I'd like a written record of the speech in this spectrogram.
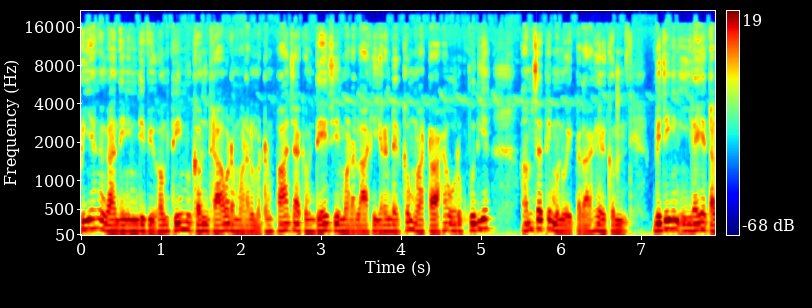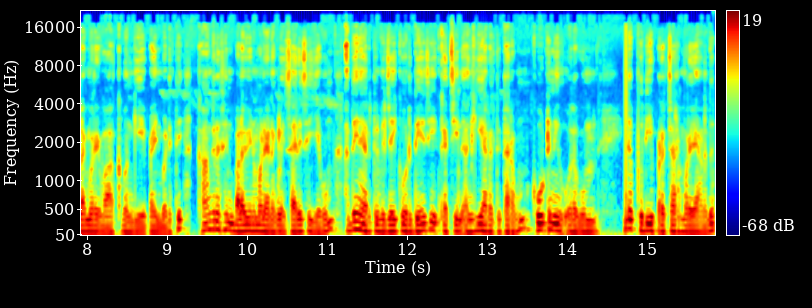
பிரியங்கா காந்தியின் இந்தி வியூகம் திமுகவின் திராவிட மாடல் மற்றும் பாஜகவின் தேசிய மாடல் ஆகிய இரண்டிற்கும் மாற்றாக ஒரு புதிய அம்சத்தை முன்வைப்பதாக இருக்கும். விஜயின் இளைய தலைமுறை வாக்கு வங்கியை பயன்படுத்தி காங்கிரசின் பலவீனமான இடங்களை சரி செய்யவும் அதே நேரத்தில் விஜய்க்கு ஒரு தேசிய கட்சியின் அங்கீகாரத்தை தரவும் கூட்டணி உதவும். இந்த புதிய பிரச்சார முறையானது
